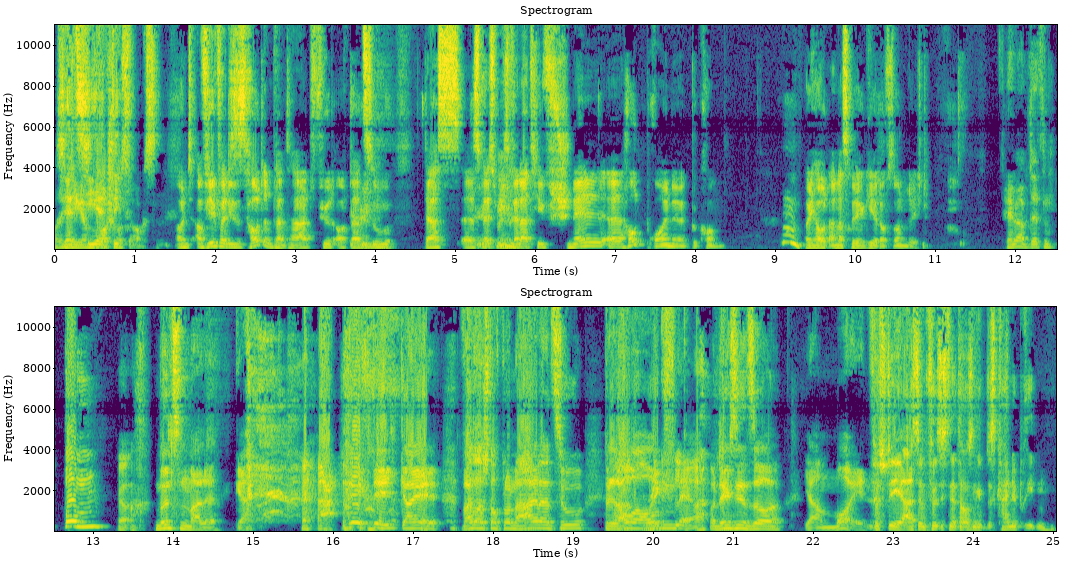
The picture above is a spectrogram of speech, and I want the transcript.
sehr, Richtige sehr dick. Und auf jeden Fall dieses Hautimplantat führt auch dazu, dass äh, Space Marines relativ schnell äh, Hautbräune bekommen. Hm. Weil die Haut anders reagiert auf Sonnenlicht. Helm absetzen. Bumm. Ja. Münzenmalle. Geil. Richtig geil. Wasserstoffblonde Haare dazu. Blaue Augen. Ric Flair. Und denkst dir so, ja moin. verstehe, also im 40. Jahrtausend gibt es keine Briten.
